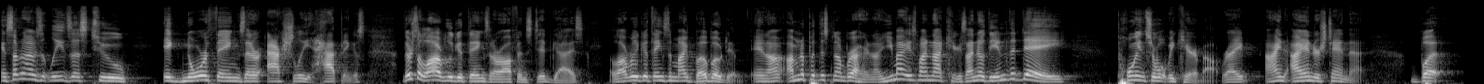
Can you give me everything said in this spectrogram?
And sometimes it leads us to ignore things that are actually happening. There's a lot of really good things that our offense did, guys. A lot of really good things that Mike Bobo did. And I'm going to put this number out here. Now, you might, might not care because I know at the end of the day, points are what we care about, right? I, I understand that. But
